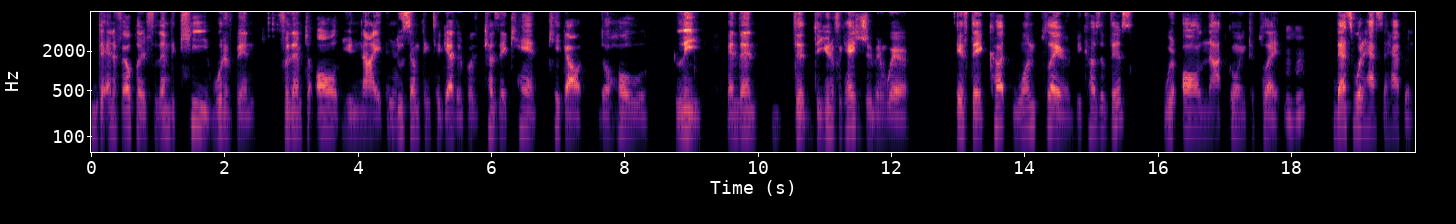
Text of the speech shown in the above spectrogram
the NFL players for them. The key would have been for them to all unite and Yeah. do something together, but because they can't kick out the whole league, and then the the unification should have been where if they cut one player because of this, we're all not going to play. hmm That's what has to happen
